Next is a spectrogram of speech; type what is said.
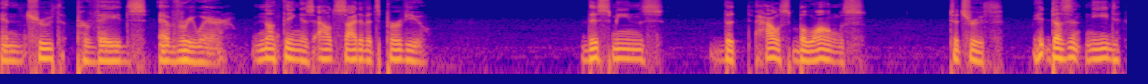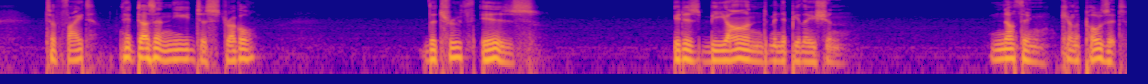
And truth pervades everywhere. Nothing is outside of its purview. This means the house belongs to truth. It doesn't need to fight. It doesn't need to struggle. The truth is, it is beyond manipulation. Nothing can oppose it.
